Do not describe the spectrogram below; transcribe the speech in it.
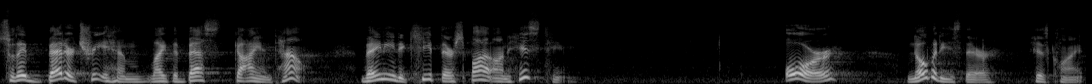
So they better treat him like the best guy in town. They need to keep their spot on his team. Or nobody's there, his client.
